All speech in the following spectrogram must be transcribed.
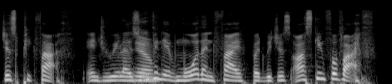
just pick five. And you realize Yeah. you even have more than five, but we're just asking for five.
